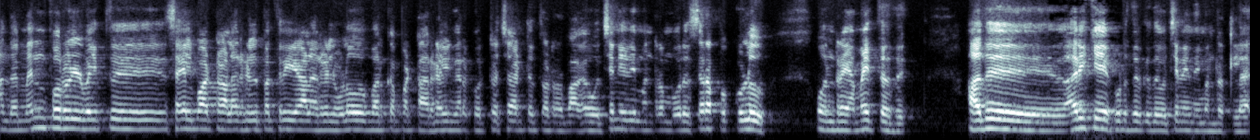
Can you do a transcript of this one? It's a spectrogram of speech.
அந்த மென்பொருள் வைத்து செயல்பாட்டாளர்கள் பத்திரிகையாளர்கள் உளவு பார்க்கப்பட்டார்கள்ங்கிற குற்றச்சாட்டு தொடர்பாக உச்சநீதிமன்றம் ஒரு சிறப்பு குழு ஒன்றை அமைத்தது. அது அறிக்கையை கொடுத்திருக்குது உச்சநீதிமன்றத்தில்.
